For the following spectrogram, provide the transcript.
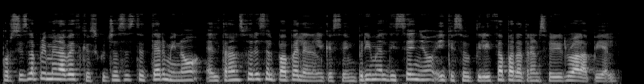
Por si es la primera vez que escuchas este término, el transfer es el papel en el que se imprime el diseño y que se utiliza para transferirlo a la piel.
